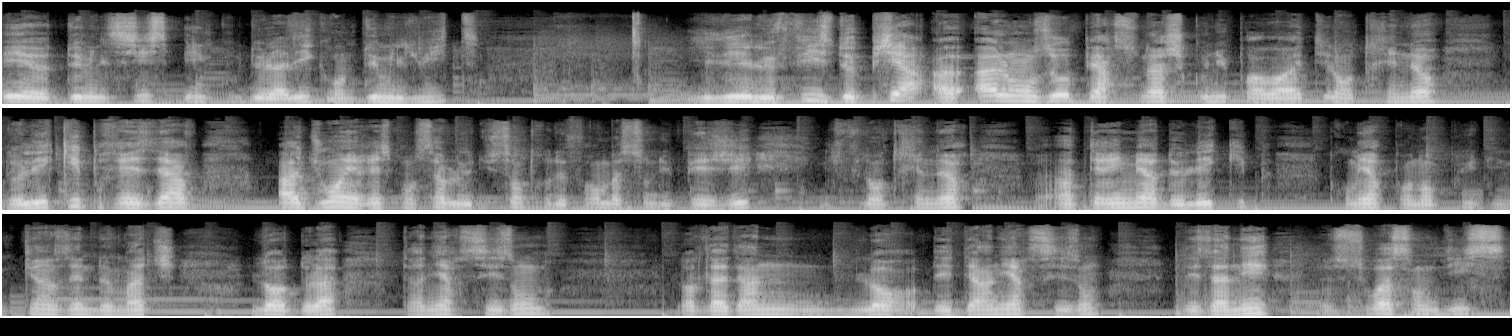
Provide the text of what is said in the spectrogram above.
et 2006 et une Coupe de la Ligue en 2008. Il est le fils de Pierre Alonso, personnage connu pour avoir été l'entraîneur de l'équipe réserve adjoint et responsable du centre de formation du PSG. Il fut l'entraîneur intérimaire de l'équipe première pendant plus d'une quinzaine de matchs lors de la dernière saison, lors, la des dernières saisons des années 70.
